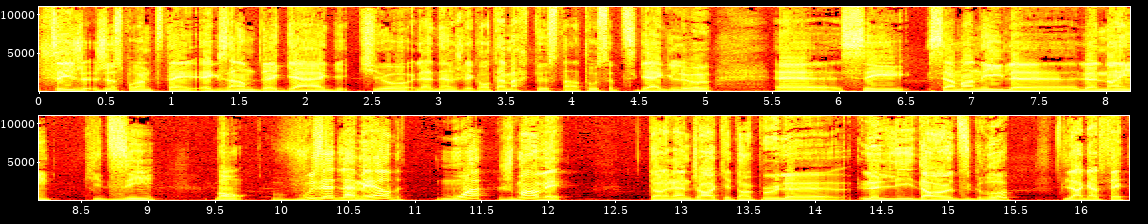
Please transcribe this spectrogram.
tu sais, ju- juste pour un petit exemple de gag qu'il y a là-dedans, je l'ai conté à Marcus tantôt, ce petit gag-là. Euh, c'est c'est à un moment donné le, le nain qui dit Bon, vous êtes de la merde, moi, je m'en vais. T'as le ranger qui est un peu le, le leader du groupe. Il le regarde fait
